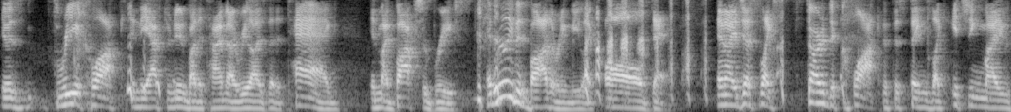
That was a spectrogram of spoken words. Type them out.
it was three o'clock in the afternoon by the time I realized that a tag in my boxer briefs had really been bothering me like all day. And I just like started to clock that this thing's like itching my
